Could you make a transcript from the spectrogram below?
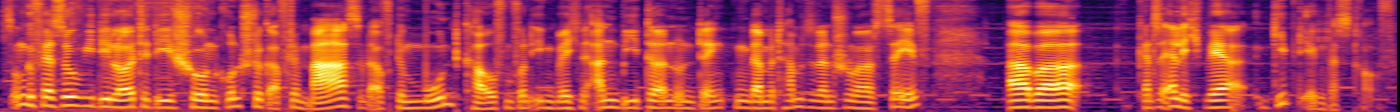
ist ungefähr so wie die Leute, die schon Grundstücke auf dem Mars oder auf dem Mond kaufen von irgendwelchen Anbietern und denken, damit haben sie dann schon mal was safe. Aber ganz ehrlich, wer gibt irgendwas drauf?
